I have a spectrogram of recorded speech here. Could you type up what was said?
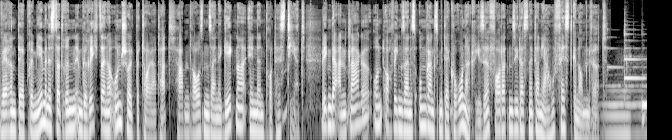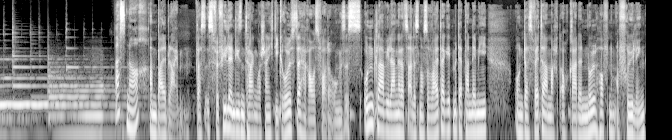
Während der Premierminister drinnen im Gericht seine Unschuld beteuert hat, haben draußen seine GegnerInnen protestiert. Wegen der Anklage und auch wegen seines Umgangs mit der Corona-Krise forderten sie, dass Netanyahu festgenommen wird. Was noch? Am Ball bleiben. Das ist für viele in diesen Tagen wahrscheinlich die größte Herausforderung. Es ist unklar, wie lange das alles noch so weitergeht mit der Pandemie. Und das Wetter macht auch gerade null Hoffnung auf Frühling.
